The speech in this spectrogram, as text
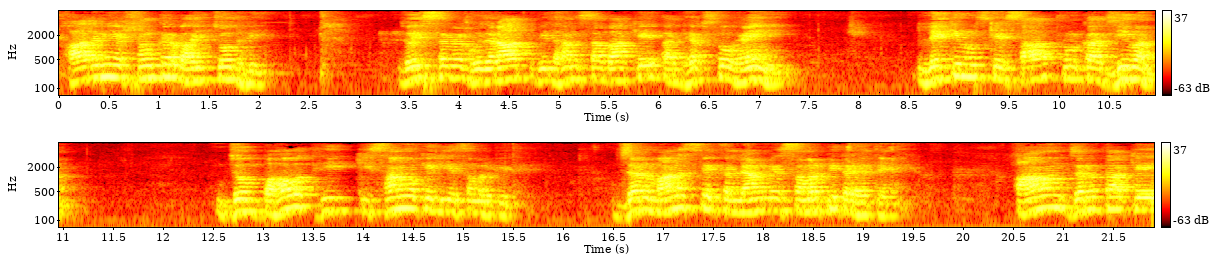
आदरणीय शंकर भाई चौधरी, जो इस समय गुजरात विधानसभा के अध्यक्ष तो हैं ही, लेकिन उसके साथ उनका जीवन, जो बहुत ही किसानों के लिए समर्पित है, जनमानस के कल्याण में समर्पित रहते हैं। आम जनता के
